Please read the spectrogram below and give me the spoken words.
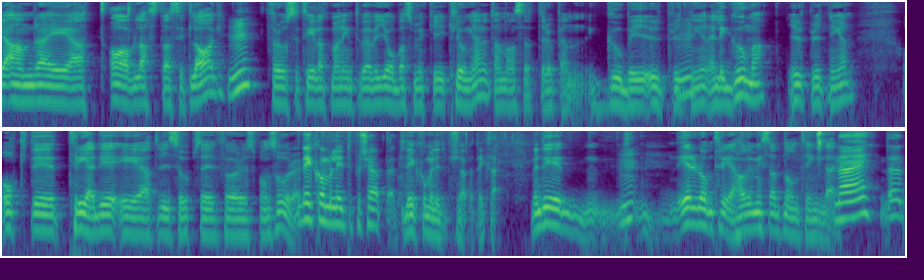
Det andra är att avlasta sitt lag för att se till att man inte behöver jobba så mycket i klungan utan man sätter upp en gubbe i utbrytningen, eller gumma i utbrytningen. Och det tredje är att visa upp sig för sponsorer. Det kommer lite på köpet. Det kommer lite på köpet, exakt. Men det är, är det de tre? Har vi missat någonting där? Nej, det,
